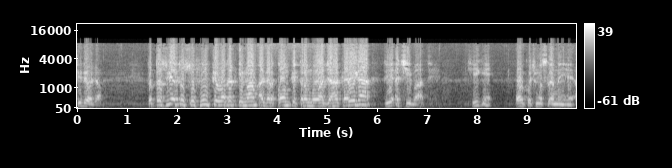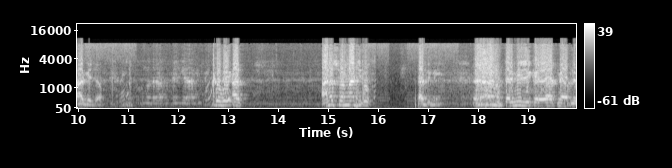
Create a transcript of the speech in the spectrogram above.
سیدھے ہو جاؤ۔ تو تصویر تو سفوف کے وقت امام اگر قوم کی طرف مواجہ کرے گا، تو یہ اچھی بات ہے۔ ٹھیک ہے؟ اور کچھ مسئلہ نہیں ہے، آگے جاؤ۔ بھائی آنس فرماتی آدمی، ترمیزی کے روایت میں آپ نے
